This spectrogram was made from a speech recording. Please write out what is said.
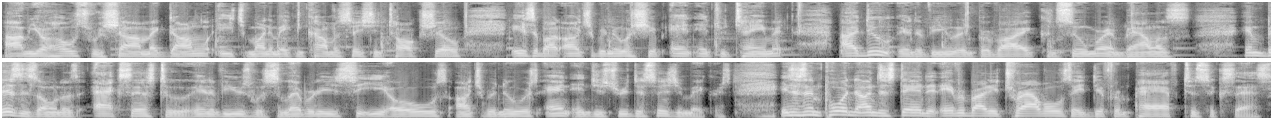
I'm your host, Rushion McDonald. Each Money Making Conversation talk show is about entrepreneurship and entertainment. I do interview and provide consumer and balance and business owners access to interviews with celebrities, CEOs, entrepreneurs, and industry decision makers. It is important to understand that everybody travels a different path to success.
